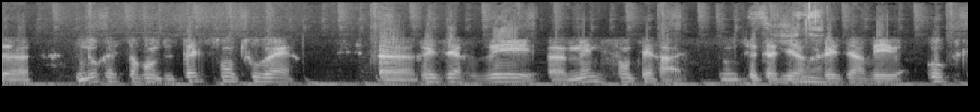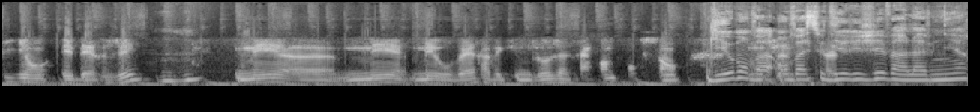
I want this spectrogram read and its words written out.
euh, nos restaurants d'hôtel sont ouverts. Euh, réservé euh, même sans terrasse. Donc c'est-à-dire réservé aux clients hébergés, Mhm. mais euh, mais mais ouvert avec une jauge à 50%. Guillaume, on va, on va se à- diriger vers l'avenir,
